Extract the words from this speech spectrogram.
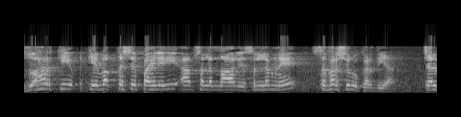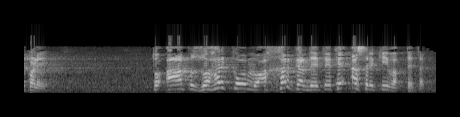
ظہر کے وقت سے پہلے ہی آپ صلی اللہ علیہ وسلم نے سفر شروع کر دیا، چل پڑے۔ تو آپ ظہر کو مؤخر کر دیتے تھے عصر کے وقت تک۔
